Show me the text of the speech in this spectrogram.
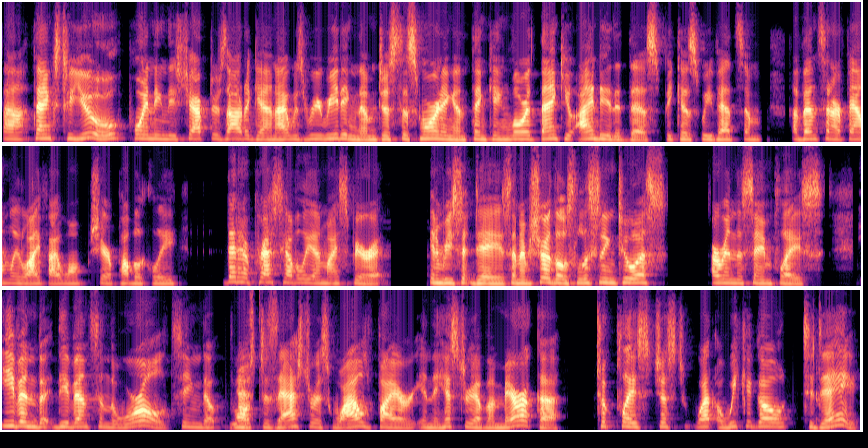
uh, thanks to you pointing these chapters out again. I was rereading them just this morning and thinking, Lord, thank you. I needed this because we've had some events in our family life I won't share publicly that have pressed heavily on my spirit in recent days. And I'm sure those listening to us are in the same place. Even the, the events in the world, seeing the yes. most disastrous wildfire in the history of America took place just what a week ago today.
